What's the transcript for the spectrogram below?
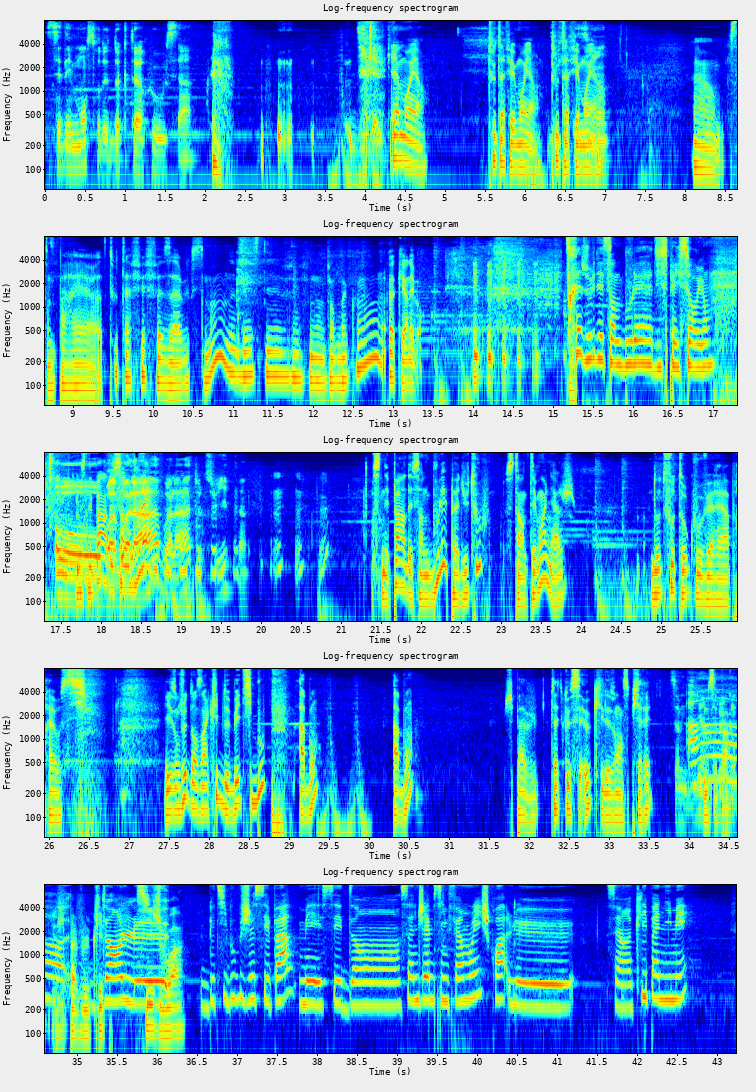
C'est des monstres de Doctor Who, ça. Dit quelqu'un. Il y a moyen. Tout à fait moyen. Tout à fait moyen. Euh, ça me paraît euh, tout à fait faisable. Excuse-moi, on a n'importe quoi. Ok, on est bon. Très joli dessin de boulet, dit Space Orion. Oh, ce n'est pas un bah dessin voilà, de boulet. voilà, tout de suite. Ce n'est pas un dessin de boulet, pas du tout. C'est un témoignage. D'autres photos que vous verrez après aussi. Et ils ont joué dans un clip de Betty Boop. Ah bon? Ah bon? J'ai pas vu. Peut-être que c'est eux qui les ont inspirés. Ça me dit Ah, Je ne sais pas. J'ai pas vu le clip. Dans le Si je vois. Betty Boop, je sais pas, mais c'est dans St. James Infirmary, je crois. Le... C'est un clip animé.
